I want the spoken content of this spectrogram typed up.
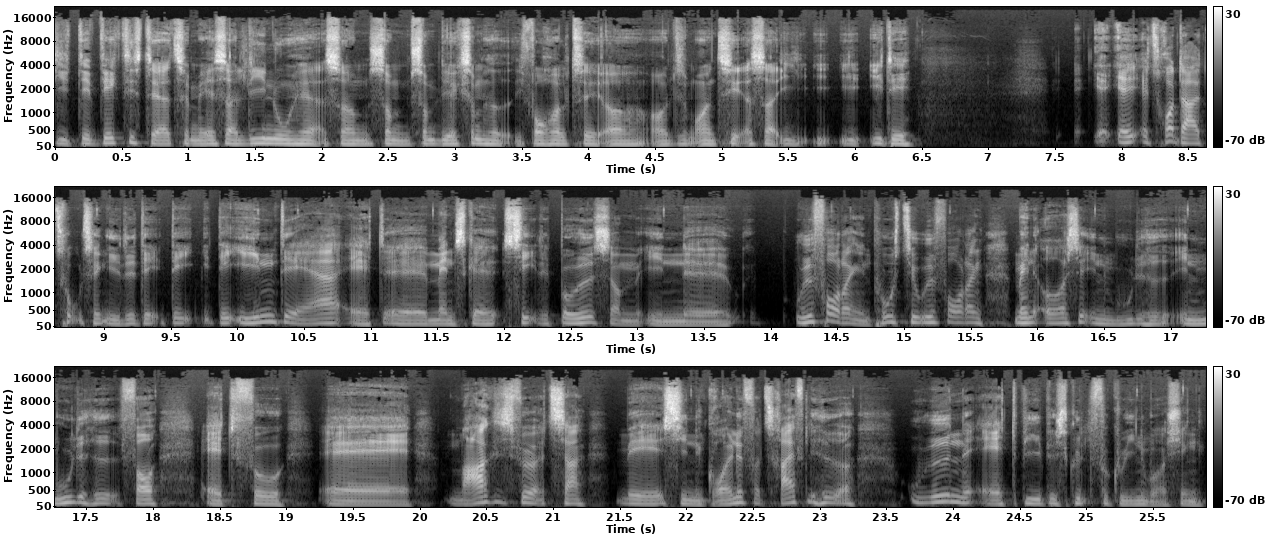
de, det vigtigste at tage med sig lige nu her som, som, som virksomhed i forhold til at, at ligesom orientere sig i, i, i det? Jeg, jeg tror, der er to ting i det. Det, det, det ene det er, at øh, man skal se det både som en øh, udfordring, en positiv udfordring, men også en mulighed. En mulighed for at få øh, markedsført sig med sine grønne fortræffeligheder, uden at blive beskyldt for greenwashing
